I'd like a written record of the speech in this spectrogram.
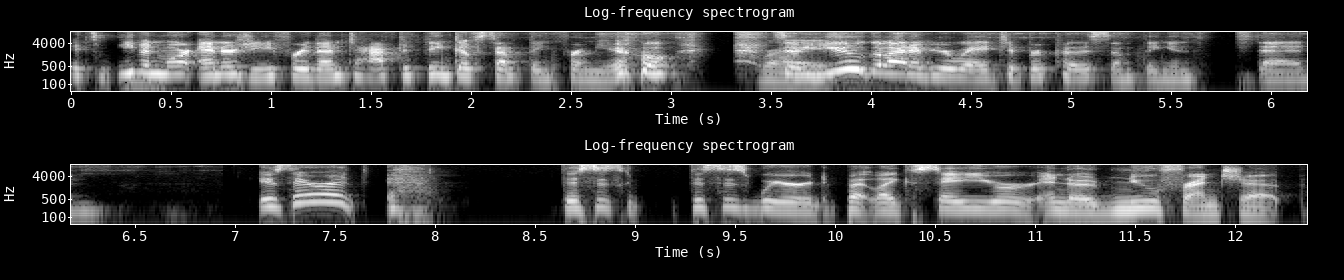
it's even more energy for them to have to think of something from you. Right. so you go out of your way to propose something instead. is there a this is this is weird but like say you're in a new friendship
